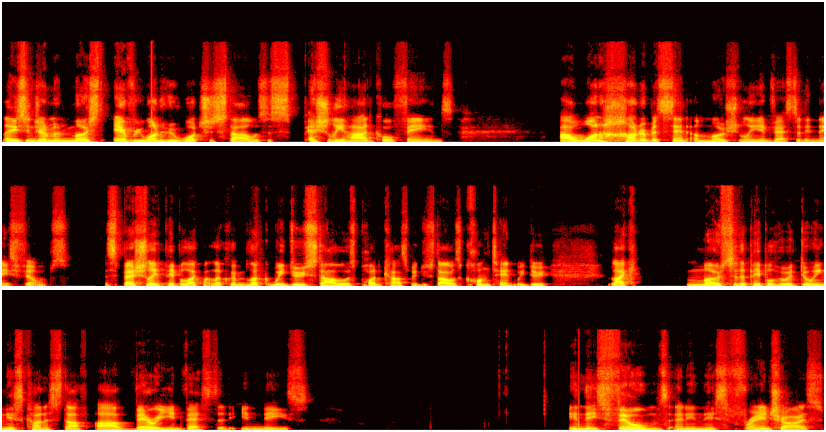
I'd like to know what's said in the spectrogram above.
Ladies and gentlemen, most everyone who watches Star Wars, especially hardcore fans, are 100% emotionally invested in these films especially people like my look look we do star wars podcasts we do star wars content we do like most of the people who are doing this kind of stuff are very invested in these in these films and in this franchise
